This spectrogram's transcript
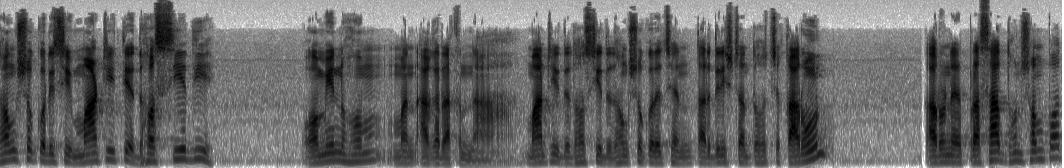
ধ্বংস করেছি মাটিতে ধসিয়ে দিয়ে অমিন হোম মান আগারাক না মাটিতে ধসিয়ে ধ্বংস করেছেন, তার দৃষ্টান্ত হচ্ছে কারণ কারণের প্রাসাদ, ধন সম্পদ।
